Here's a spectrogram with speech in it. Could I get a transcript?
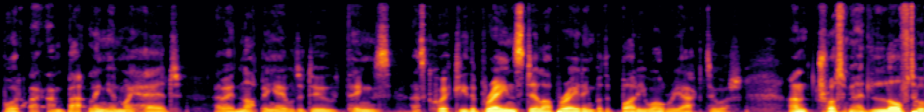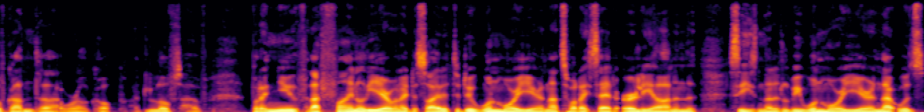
but I, I'm battling in my head about not being able to do things as quickly. The brain's still operating, but the body won't react to it. And trust me, I'd love to have gotten to that World Cup. I'd love to have. But I knew for that final year when I decided to do one more year, and that's what I said early on in the season that it'll be one more year, and that was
